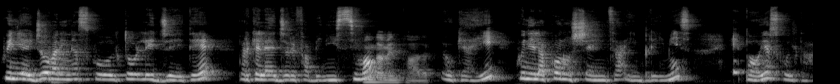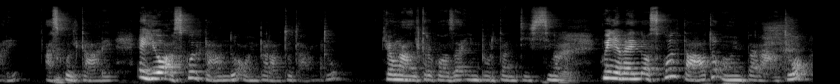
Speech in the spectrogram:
quindi ai giovani in ascolto leggete, perché leggere fa benissimo, Fondamentale. ok? Quindi la conoscenza in primis e poi ascoltare, ascoltare. E io ascoltando ho imparato tanto. che è un'altra cosa importantissima. Ok. Quindi avendo ascoltato ho imparato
